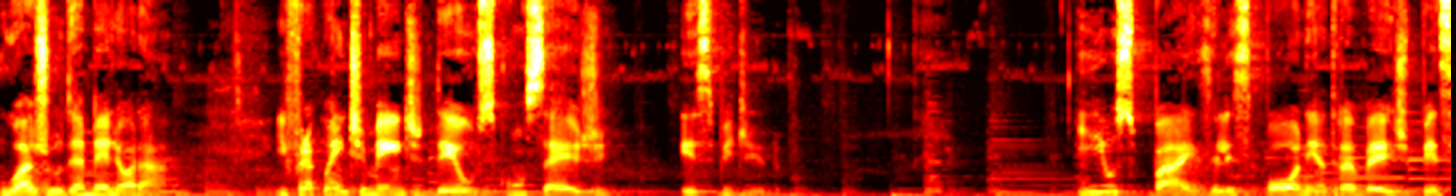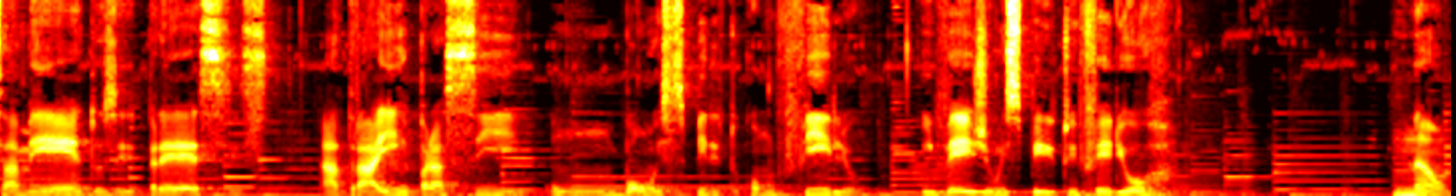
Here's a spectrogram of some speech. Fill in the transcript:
o ajude a melhorar. E frequentemente Deus concede esse pedido. E os pais, eles podem, através de pensamentos e preces, atrair para si um bom espírito como filho, em vez de um espírito inferior? Não.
